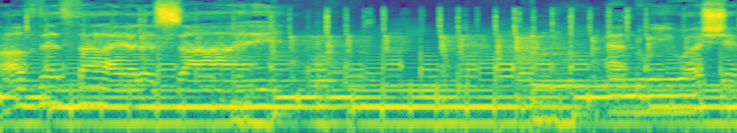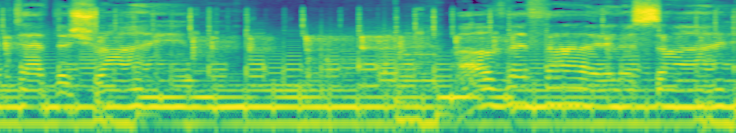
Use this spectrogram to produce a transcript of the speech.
of the thylacine. And we worshipped at the shrine of the thylacine.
